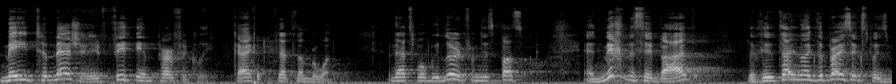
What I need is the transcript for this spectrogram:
made to measure. It fit him perfectly. Okay? That's number one. And that's what we learned from this pasuk. And Michnase Bad, like the Brisa explains, how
